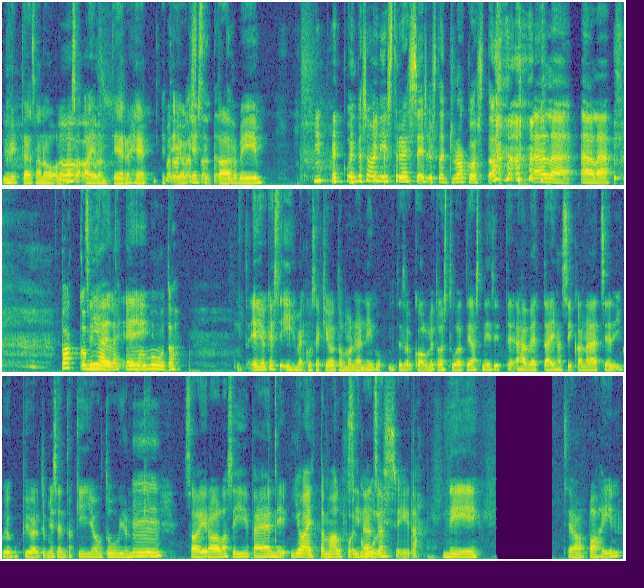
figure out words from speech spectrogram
yrittää sanoa olevansa aivan terhe, että ei oikeasti tätä. tarvii. Kuinka se on niin stresseisystä Drakosta. Älä, älä. Pakko mielle, ei, ei muuta. Ei oikeasti ihme, kun sekin on tommonen, niin kuin, mitä se on, 13-vuotias, niin sitten hävettää ihan sikana, että siellä niin kuin joku pyörtymisen takia joutuu jonnekin mm. Sairaalasiipeen, niin, Ja että Malfoy Sinänsä. kuulisi siitä. niin se on pahin.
